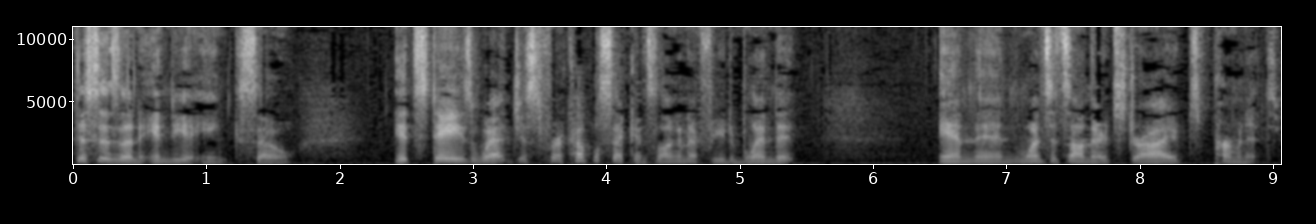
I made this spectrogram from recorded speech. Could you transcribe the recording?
This is an India ink, so it stays wet just for a couple seconds, long enough for you to blend it. And then once it's on there, it's dry, it's permanent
